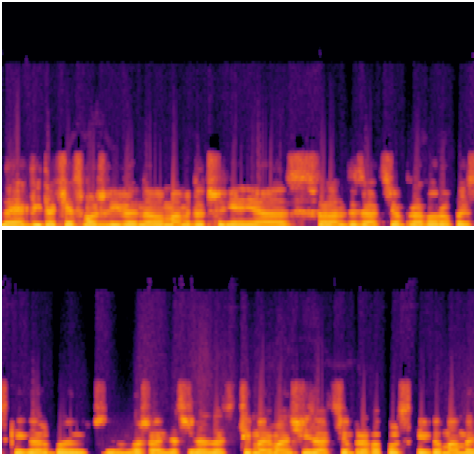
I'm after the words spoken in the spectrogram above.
No jak widać jest możliwe. No, mamy do czynienia z falandyzacją prawa europejskiego albo można inaczej nazwać timmermansizacją prawa polskiego. Mamy,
